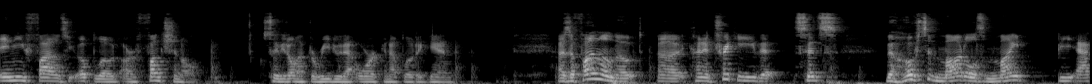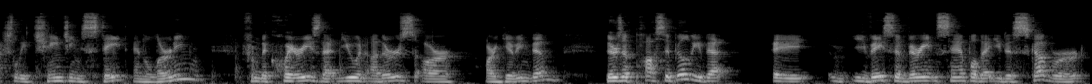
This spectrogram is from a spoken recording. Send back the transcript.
any files you upload are functional so you don't have to redo that work and upload again. As a final note, uh, kind of tricky that since the hosted models might be actually changing state and learning from the queries that you and others are, are giving them, there's a possibility that a evasive variant sample that you discovered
